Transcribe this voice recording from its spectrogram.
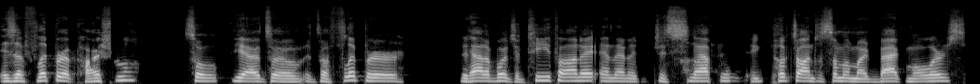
Is a flipper a partial? So yeah, it's a it's a flipper. It had a bunch of teeth on it, and then it just snapped. It hooked onto some of my back molars,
